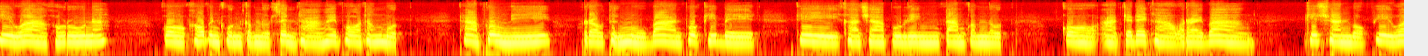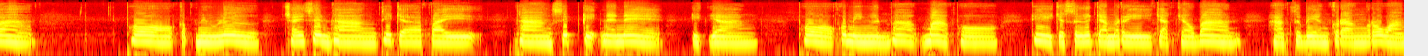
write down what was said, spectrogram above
พี่ว่าเขารู้นะ ก็เขาเป็นคนกำหนดเส้นทางให้พ่อทั้งหมด ถ้าพรุ่งนี้เราถึงหมู่บ้านพวกทิเบต ที่คาชาปูลิงตามกำหนด ก็อาจจะได้ข่าวอะไรบ้าง คิชันบอกพี่ว่า พ่อกับมิลเลอร์ใช้เส้นทางที่จะไปทางซิปกิแน่ ๆ อีกอย่าง พ่อก็มีเงินภาคมากพอ ที่จะซื้อจามรีจากชาวบ้าน หากเสบียงกรังระหว่าง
